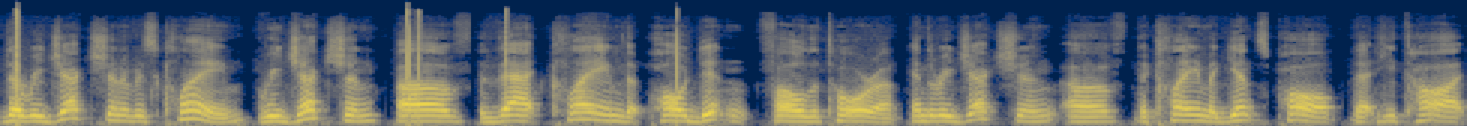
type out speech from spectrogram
the rejection of his claim, rejection of that claim that Paul didn't follow the Torah, and the rejection of the claim against Paul that he taught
